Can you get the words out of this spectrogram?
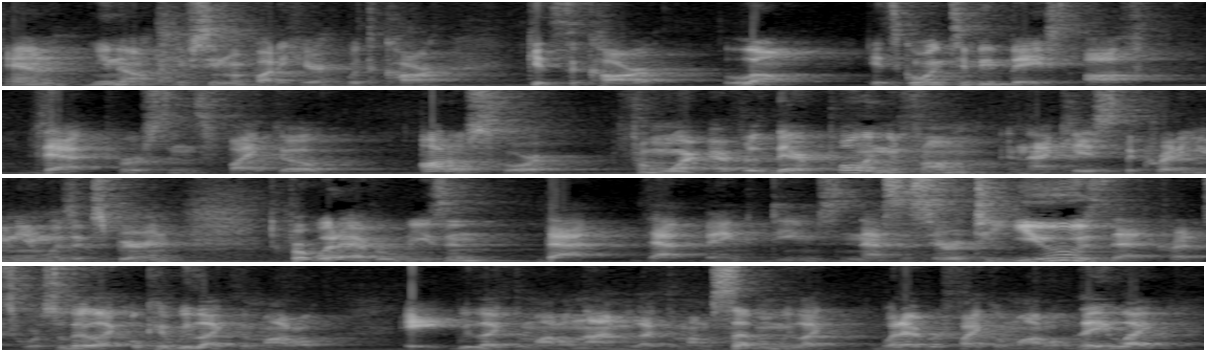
and you know, you've seen my buddy here with the car, gets the car loan it's going to be based off that person's FICO auto score from wherever they're pulling it from. In that case, the credit union was Experian. For whatever reason that that bank deems necessary to use that credit score. So they're like, okay, we like the model 8, we like the model 9, we like the model 7, we like whatever FICO model they like.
